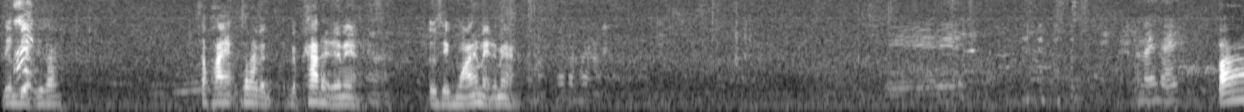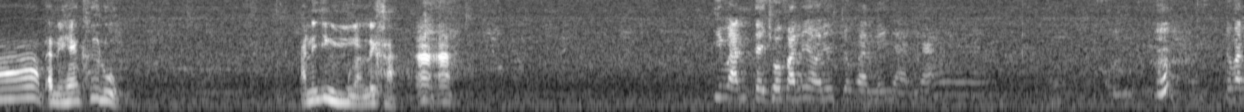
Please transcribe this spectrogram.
เดินแบบสิคะสะพายสะพายแบบแบบคาดหน่อยได้ไหมอะเออใส่หัวให้หน่อยได้ไหมให้ทำให้หน่อยเอ๊ะอันไหนไหนป้าดอันนี้แห้งคือลูก อันนี้ยิ่งเหมือนเลยค่ะ อะอะยี่วันแต่โชว์ฟันนี่เอานี่โชว์ฟันในอย่างนี้โชว์ฟัน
